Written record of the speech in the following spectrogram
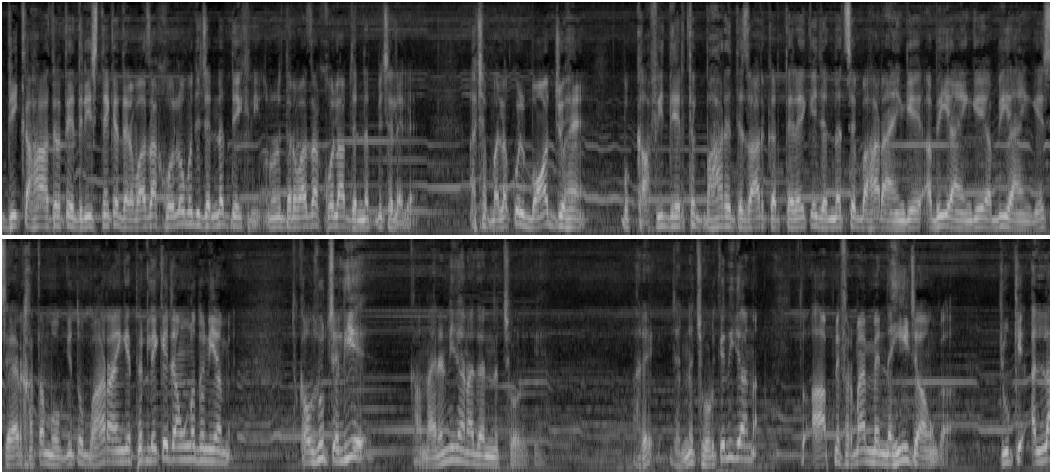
بھی کہا، حضرت ادریس نے کہ دروازہ کھولو، مجھے جنت دیکھنی۔ انہوں نے دروازہ کھولا، آپ جنت میں چلے گئے۔ اچھا ملک الموت جو ہیں وہ کافی دیر تک باہر انتظار کرتے رہے کہ جنت سے باہر آئیں گے، ابھی آئیں گے، ابھی آئیں گے، سیر ختم ہوگی تو باہر آئیں گے، پھر لے کے جاؤں گا دنیا میں۔ تو کہا، حضور چلیے۔ کہا، میں نے نہیں جانا جنت چھوڑ کے۔ ارے، جنت چھوڑ کے نہیں جانا؟ تو آپ نے فرمایا، میں نہیں جاؤں گا۔ کیونکہ اللہ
